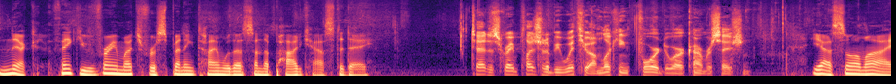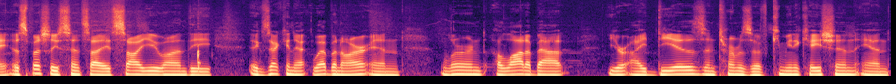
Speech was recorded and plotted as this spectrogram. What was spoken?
Nick, thank you very much for spending time with us on the podcast today. Ted, it's a great pleasure to be with you. I'm looking forward to our conversation. Yeah, so am I, especially since I saw you on the Execunet webinar and learned a lot about your ideas in terms of communication and,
